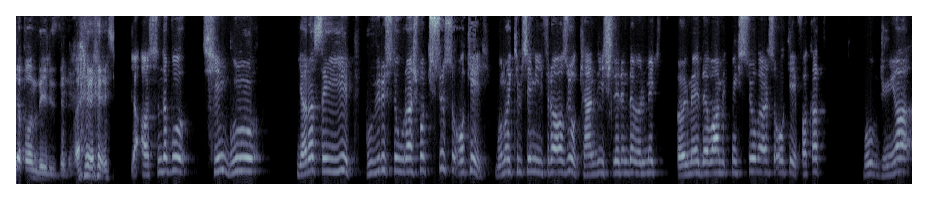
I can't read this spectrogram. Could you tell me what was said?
Japon değiliz dedim. Ya aslında bu Çin bu yarasayı yiyip bu virüsle uğraşmak istiyorsa okey. Buna kimsenin itirazı yok. Kendi işlerinde ölmek ölmeye devam etmek istiyorlarsa okey. Fakat bu dünya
